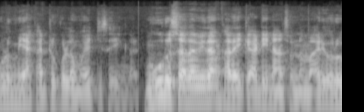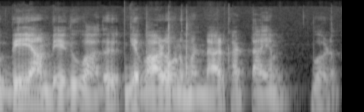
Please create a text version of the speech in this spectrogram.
முழுமையாக கற்றுக்கொள்ள முயற்சி செய்யுங்கள். நூறு சதவீதம் கதை காட்டி நான் சொன்ன மாதிரி ஒரு பேயாம் பேதுவாது இங்கே வாழணுமென்றால் கட்டாயம் வேணும்.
